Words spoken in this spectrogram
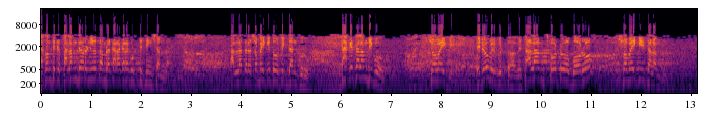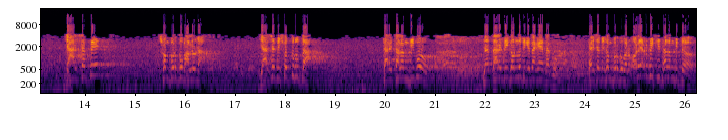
এখন থেকে সালাম দেওয়ার নিয়ত আমরা কারা কারা করতেছি ইনশাল্লাহ আল্লাহ তালা সবাইকে তৌফিক দান করুক। কাকে সালাম দিব? সবাইকে। এটাও বের করতে হবে। সালাম ছোট, বড়, সবাইকেই সালাম দিব যার সাথে সম্পর্ক ভালো না, যার সাথে শত্রুতা, তারে সালাম দিব? না, তারে দেখে অন্যদিকে তাকায় থাকো এর সাথে সম্পর্ক ভালো। ওরে আর বেশি সালাম দিতে হবে।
